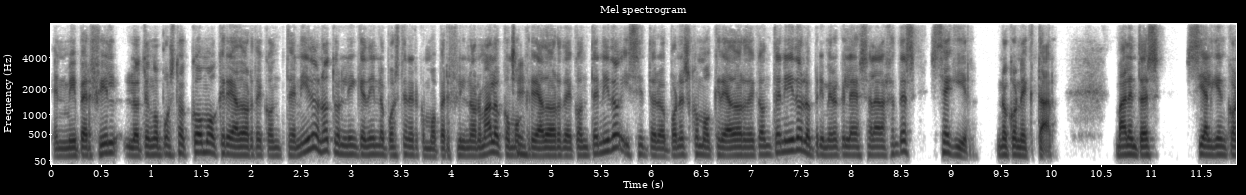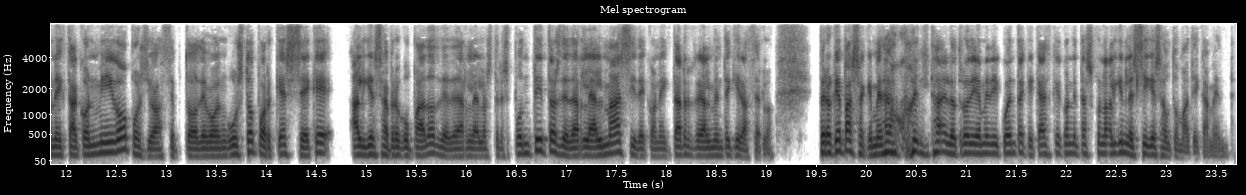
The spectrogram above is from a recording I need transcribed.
en mi perfil lo tengo puesto como creador de contenido, ¿no? Tú en LinkedIn lo puedes tener como perfil normal o como creador de contenido y si te lo pones como creador de contenido, lo primero que le sale a la gente es seguir, no conectar. ¿Vale? Entonces, si alguien conecta conmigo, pues yo acepto de buen gusto porque sé que alguien se ha preocupado de darle a los tres puntitos, de darle al más y de conectar, realmente quiere hacerlo. Pero ¿qué pasa? Que me he dado cuenta, el otro día me di cuenta que cada vez que conectas con alguien le sigues automáticamente.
